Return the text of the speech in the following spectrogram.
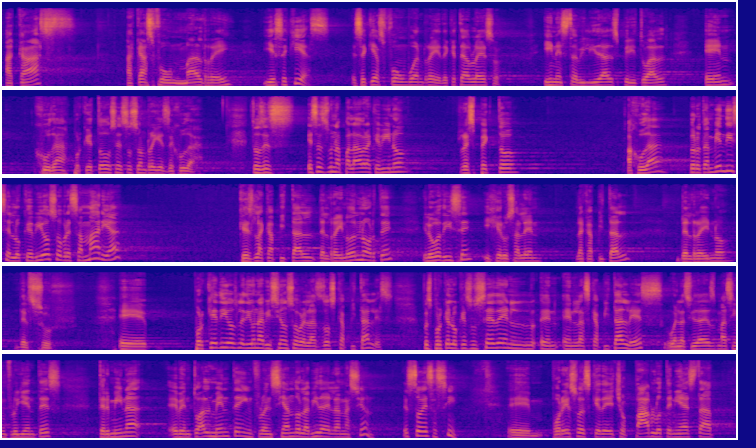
Acaz, Acaz fue un mal rey. Y Ezequías, Ezequías fue un buen rey. ¿De qué te habla eso? Inestabilidad espiritual en Judá, porque todos esos son reyes de Judá. Entonces, esa es una palabra que vino respecto a Judá, pero también dice lo que vio sobre Samaria, que es la capital del reino del norte, y luego dice, y Jerusalén, la capital del reino del sur. Eh, ¿Por qué Dios le dio una visión sobre las dos capitales? Pues porque lo que sucede en, las capitales o en las ciudades más influyentes termina eventualmente influenciando la vida de la nación. Esto es así. Eh, por eso es que de hecho Pablo tenía esta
